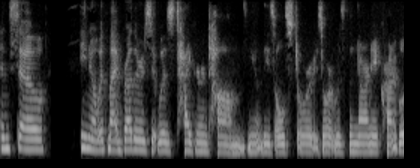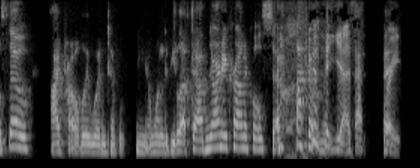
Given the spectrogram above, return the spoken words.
And so, you know, with my brothers, it was Tiger and Tom, you know, these old stories, or it was the Narnia Chronicles, though I probably wouldn't have, you know, wanted to be left out of Narnia Chronicles. So I don't remember. yes. That, right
